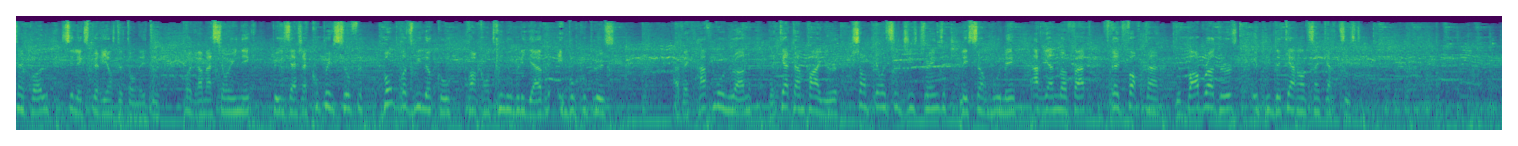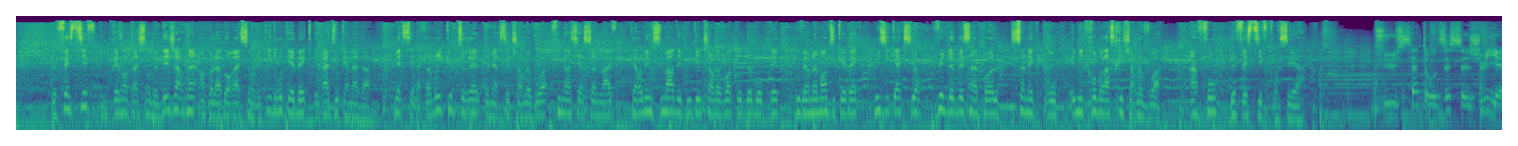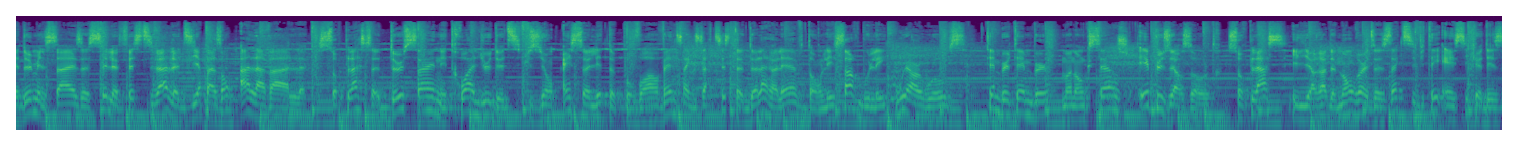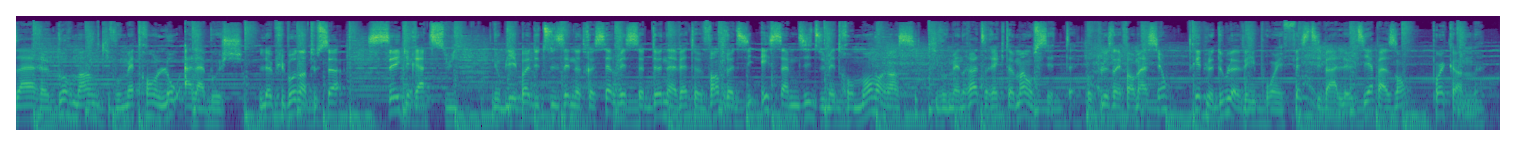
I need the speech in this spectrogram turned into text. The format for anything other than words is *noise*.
de Baie-Saint-Paul, c'est l'expérience de ton été. Programmation unique, paysage à couper le souffle, bons produits locaux, rencontres inoubliables et beaucoup plus. Avec Half Moon Run, The Cat Empire, Champion et G-Strings, Les Sœurs Boulay, Ariane Moffat, Fred Fortin, The Bob Brothers et plus de 45 artistes. Le festif, une présentation de Desjardins en collaboration avec Hydro-Québec et Radio-Canada. Merci à la Fabrique culturelle MRC de Charlevoix, Financière Sun Life, Caroline Simard, députée de Charlevoix-Côte-de-Beaupré, Gouvernement du Québec, Musique Action, Ville de Baie-Saint-Paul, Sonic Pro et Microbrasserie Charlevoix. Info de festif.ca. Du 7 au 10 juillet 2016, c'est le festival Diapason à Laval. Sur place, deux scènes et trois lieux de diffusion insolites pour voir 25 artistes de la relève, dont Les Sœurs We Are Wolves, Timber Timber, Mon oncle Serge et plusieurs autres. Sur place, il y aura de nombreuses activités ainsi que des airs gourmandes qui vous mettront l'eau à la bouche. Le plus beau dans tout ça, c'est gratuit. N'oubliez pas d'utiliser notre service de navette vendredi et samedi du métro Montmorency qui vous mènera directement au site. Pour plus d'informations, www.festivaldiapason.com.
